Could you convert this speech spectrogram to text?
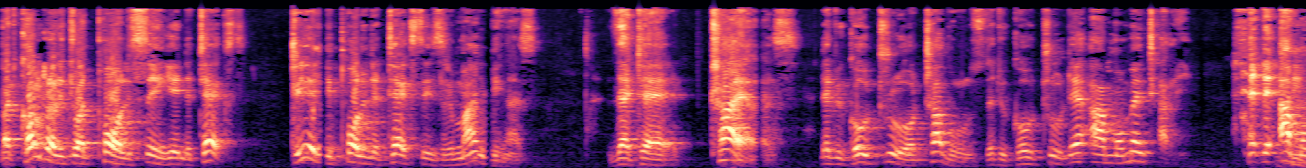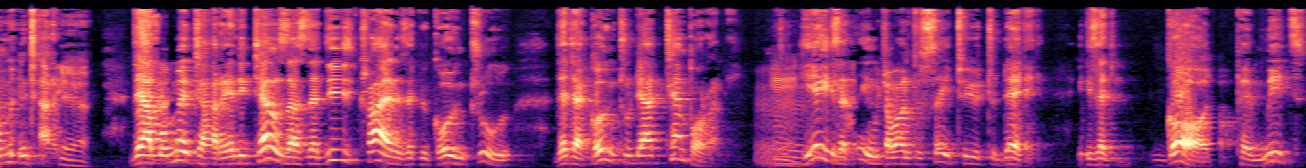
But contrary to what Paul is saying here in the text, clearly Paul in the text is reminding us that uh, trials that we go through or troubles that we go through, they are momentary. they are hmm. momentary. Yeah. They are momentary, and it tells us that these trials that we're going through, that are going through, they are temporary. Hmm. Hmm. Here is a thing which I want to say to you today: is that God permits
